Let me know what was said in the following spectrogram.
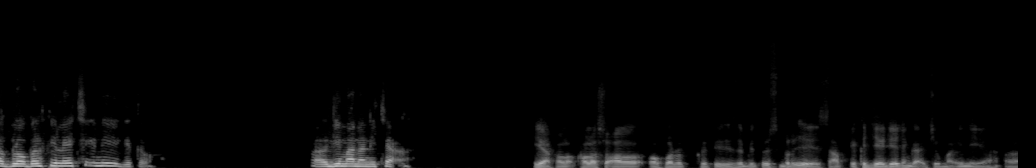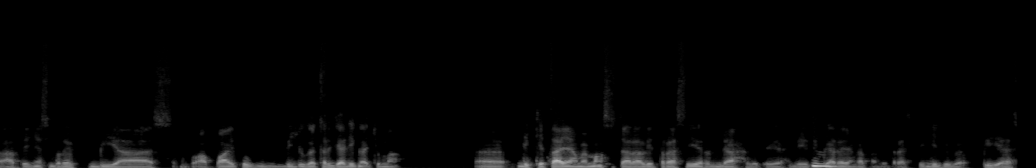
uh, Global. Village ini gitu. Uh, ya gimana nih, Cak? Ya, kalau kalau soal over criticism itu sebenarnya ya, ya kejadiannya nggak cuma ini ya, Eh, artinya sebenarnya bias atau apa itu juga terjadi nggak cuma eh, di kita yang memang secara literasi rendah gitu ya, di Hmm. negara yang kata literasi tinggi juga bias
